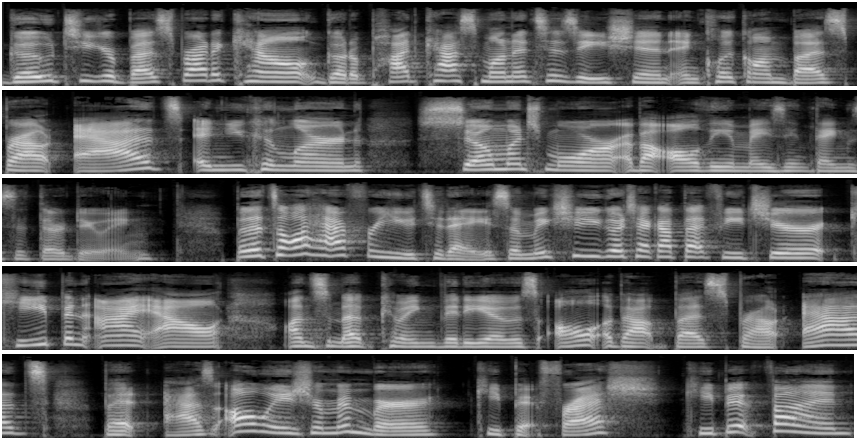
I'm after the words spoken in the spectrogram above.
Go to your Buzzsprout account, go to podcast monetization, and click on Buzzsprout ads, and you can learn so much more about all the amazing things that they're doing. But that's all I have for you today. So make sure you go check out that feature. Keep an eye out on some upcoming videos all about Buzzsprout ads. But as always, remember keep it fresh, keep it fun,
